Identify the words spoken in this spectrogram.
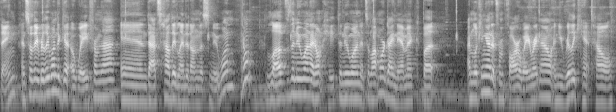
thing. And so they really wanted to get away from that. And that's how they landed on this new one. I don't love the new one. I don't hate the new one. It's a lot more dynamic, but I'm looking at it from far away right now and you really can't tell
